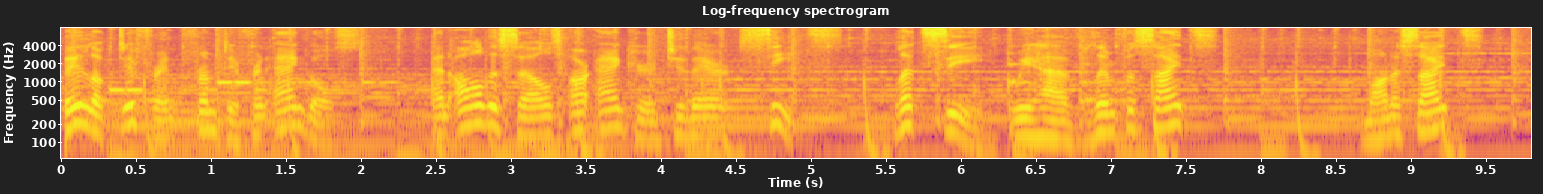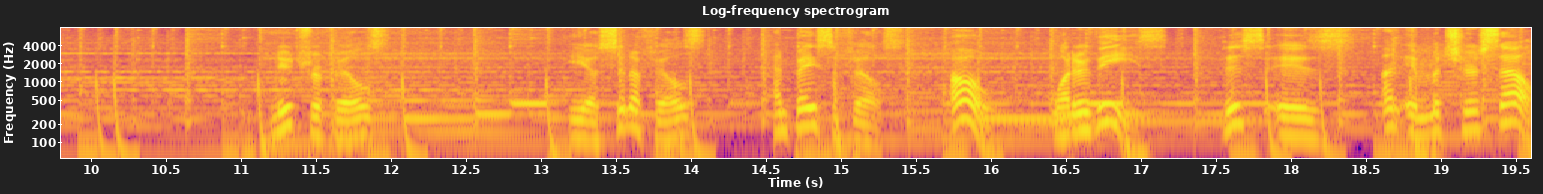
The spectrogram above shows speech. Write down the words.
They look different from different angles, and all the cells are anchored to their seats. Let's see, we have lymphocytes, monocytes, neutrophils, eosinophils, and basophils. Oh, what are these? This is an immature cell.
